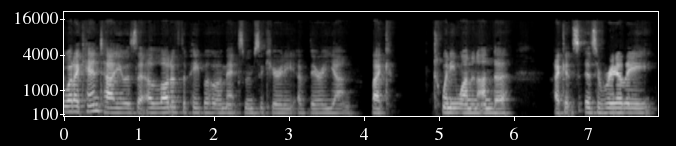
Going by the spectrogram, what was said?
What I can tell you is that a lot of the people who are maximum security are very young, like 21 and under. Like it's it's really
